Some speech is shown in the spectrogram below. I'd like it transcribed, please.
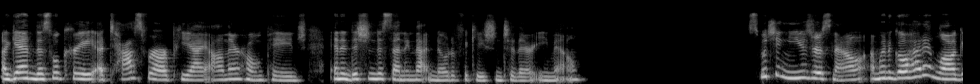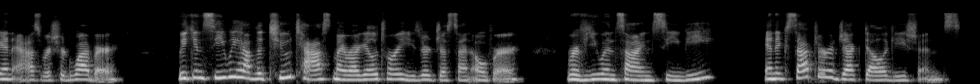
Again, this will create a task for our PI on their homepage in addition to sending that notification to their email. Switching users now, I'm going to go ahead and log in as Richard Weber. We can see we have the two tasks my regulatory user just sent over, review and sign CV, and accept or reject delegations.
